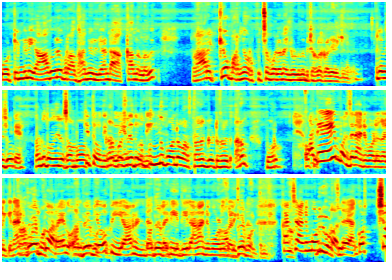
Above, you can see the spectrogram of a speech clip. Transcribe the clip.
വോട്ടിങ്ങിൽ യാതൊരു പ്രാധാന്യം ഇല്ലാണ്ട് ആക്കാന്നുള്ളത് ആരൊക്കെയോ പറഞ്ഞു ഉറപ്പിച്ച പോലെയാണ് അതിന്റെ ഉള്ളിൽ നിന്ന് കളി കളിക്കുന്നത് അല്ല ഇത് നമുക്ക് തോന്നിയില്ല സംഭവം? ഇന്ന് പോന്റെ വർത്താനം കേട്ട സമയത്ത് കാരണം അതേപോലെ തന്നെ അനുമോൾ കളിക്കുന്നത്. രീതിയിലാണ് അനുമോൾ കളിക്കുന്നത്. കാരണം കുറച്ച്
